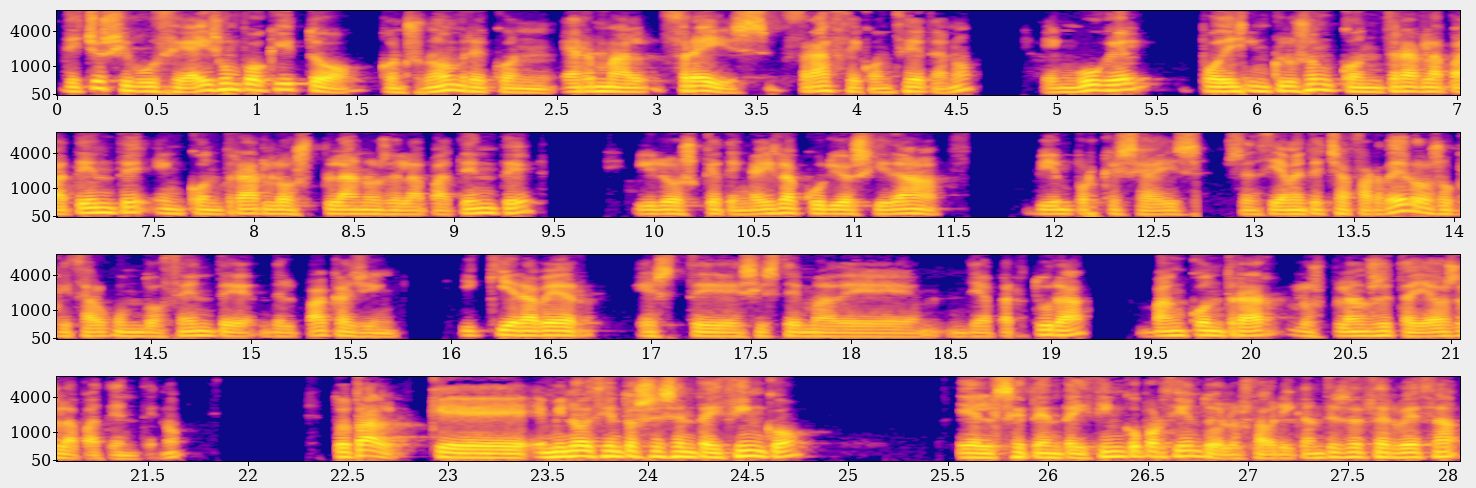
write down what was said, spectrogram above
de hecho, si buceáis un poquito con su nombre, con Hermal Freys, Frace con Z, ¿no? En Google podéis incluso encontrar la patente, encontrar los planos de la patente y los que tengáis la curiosidad, bien porque seáis sencillamente chafarderos o quizá algún docente del packaging y quiera ver este sistema de, de apertura, va a encontrar los planos detallados de la patente, ¿no? Total, que en 1965 el 75% de los fabricantes de cerveza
